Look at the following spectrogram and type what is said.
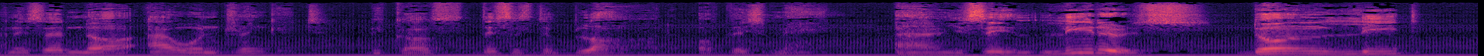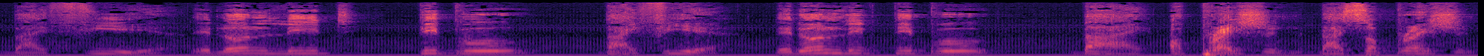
And he said, No, I won't drink it because this is the blood of this man. And you see, leaders don't lead by fear, they don't lead people by fear, they don't lead people by oppression, by suppression.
